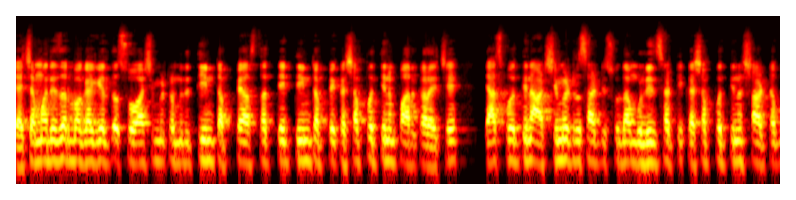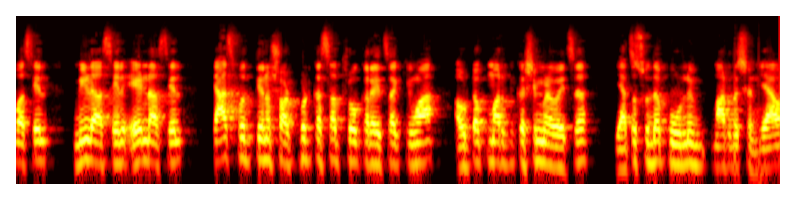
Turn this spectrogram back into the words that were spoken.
त्याच्यामध्ये जर बघा गेलं तर सोळाशे मीटरमध्ये तीन टप्पे असतात ते तीन टप्पे कशा पद्धतीने पार करायचे त्याच पद्धतीने आठशे मीटरसाठी सुद्धा मुलींसाठी कशा पद्धतीने स्टार्टअप असेल मिड असेल एंड असेल त्याच पद्धतीनं शॉर्टपुट कसा थ्रो करायचा किंवा आउट ऑफ मार्क कसे मिळवायचं याचं सुद्धा पूर्ण मार्गदर्शन या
